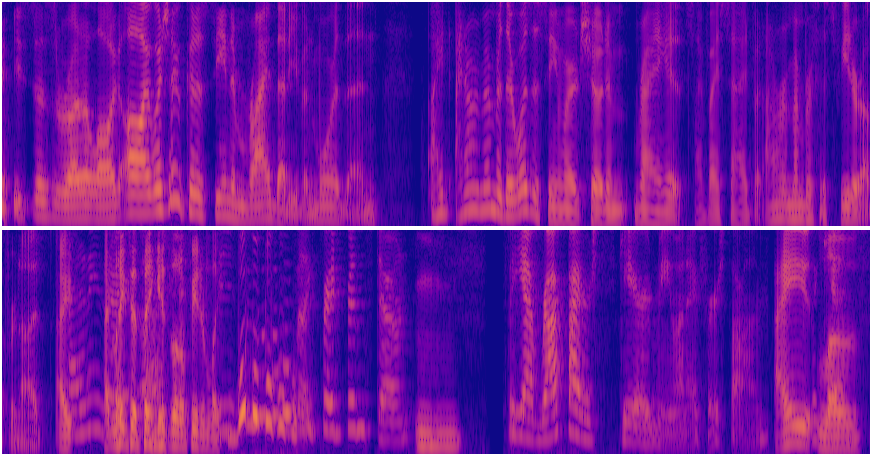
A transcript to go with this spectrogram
know. he's just running along oh i wish i could have seen him ride that even more then I, I don't remember there was a scene where it showed him riding it side by side but i don't remember if his feet are up or not i, I don't either. i'd like to think his little feet are like whoop, whoop, whoop, whoop. like Fred Flintstone. Mhm. But yeah, Rockbiter scared me when I first saw him. I a kid. love.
